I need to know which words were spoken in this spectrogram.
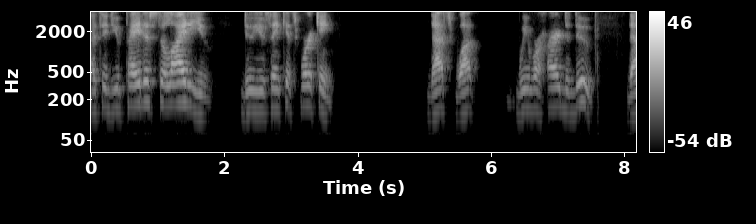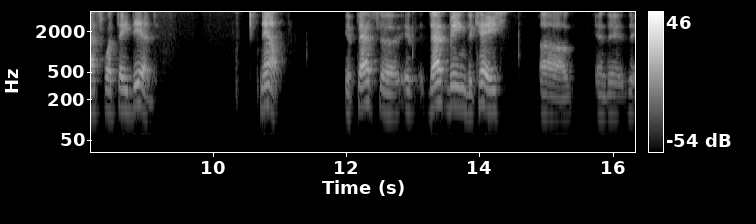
I said, You paid us to lie to you. Do you think it's working? That's what we were hired to do. That's what they did. Now, if that's uh, if that being the case, uh, and the, the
